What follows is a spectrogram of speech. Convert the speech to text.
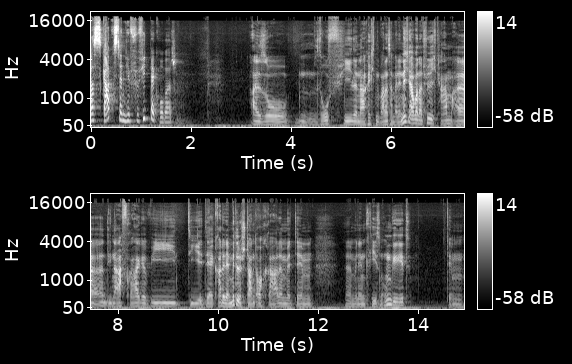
Was gab es denn hier für Feedback, Robert? Also so viele Nachrichten waren es am Ende nicht, aber natürlich kam äh, die Nachfrage, wie die, der, gerade der Mittelstand auch gerade mit, dem, äh, mit den Krisen umgeht, dem,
